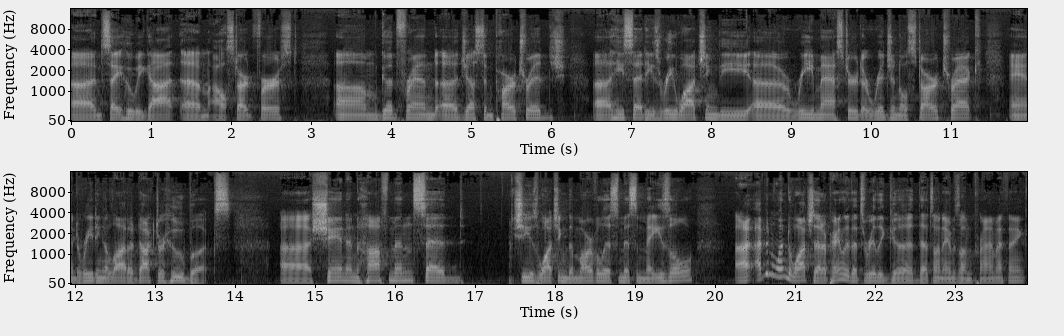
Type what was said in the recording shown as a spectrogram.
uh, and say who we got. Um, I'll start first. Um, good friend uh, Justin Partridge. Uh, he said he's rewatching the uh, remastered original Star Trek and reading a lot of Doctor Who books. Uh, Shannon Hoffman said she is watching the marvelous Miss Maisel. Uh, I've been wanting to watch that. Apparently, that's really good. That's on Amazon Prime, I think.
